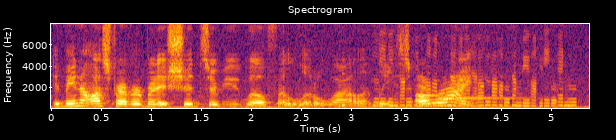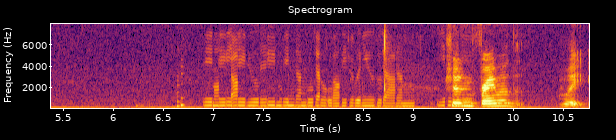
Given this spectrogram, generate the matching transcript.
It may not last forever, but it should serve you well for a little while at least. All right. Should in frame of wait.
